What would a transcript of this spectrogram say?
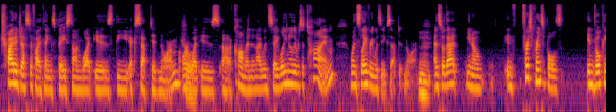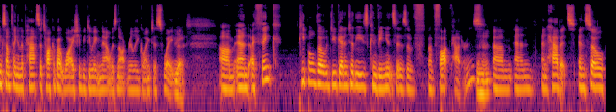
try to justify things based on what is the accepted norm or sure. what is uh, common. And I would say, well, you know, there was a time when slavery was the accepted norm. Mm. And so that, you know, in first principles, invoking something in the past to talk about why I should be doing now is not really going to sway me. Yes. Um, and I think people, though, do get into these conveniences of, of thought patterns mm-hmm. um, and, and habits. And so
